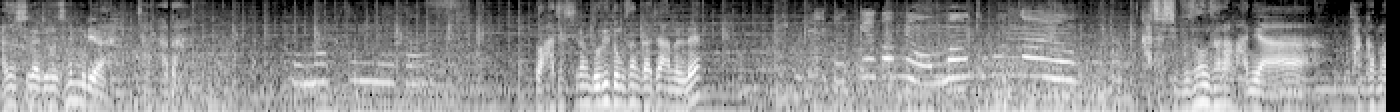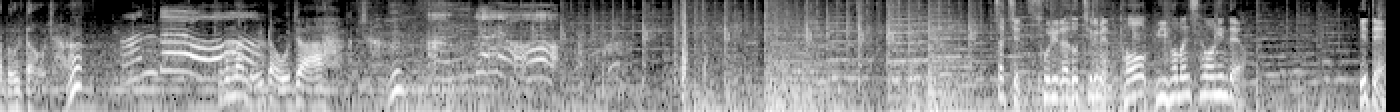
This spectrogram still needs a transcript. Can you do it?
아저씨가 주는 선물이야. 자, 받아. 고맙습니다. 너 아저씨랑 놀이동산 가지 않을래? 우리 늦게 가면 엄마한테 혼나요. 아저씨 무서운 사람 아니야. 잠깐만 놀다 오자, 응? 안 돼요. 조금만 놀다 오자. 오자, 응? 안 돼요. 자칫 소리라도 지르면 더 위험한 상황인데요. 이때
